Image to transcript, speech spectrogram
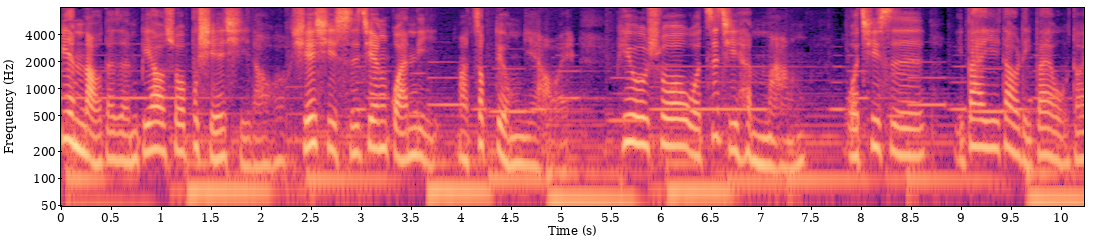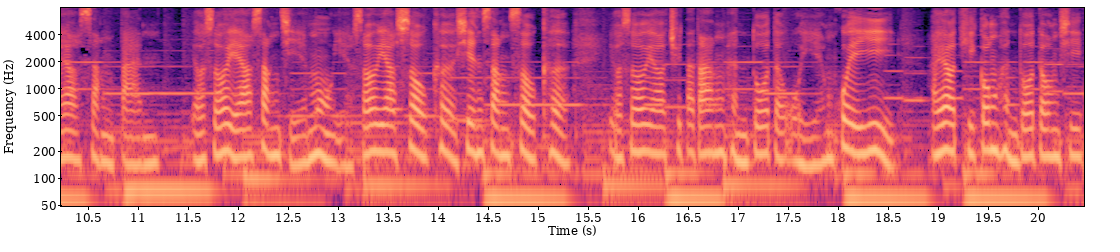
变老的人不要说不学习了，学习时间管理啊，最重要诶。譬如说我自己很忙，我其实礼拜一到礼拜五都要上班，有时候也要上节目，有时候要授课，线上授课，有时候要去当很多的委员会议。还要提供很多东西，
